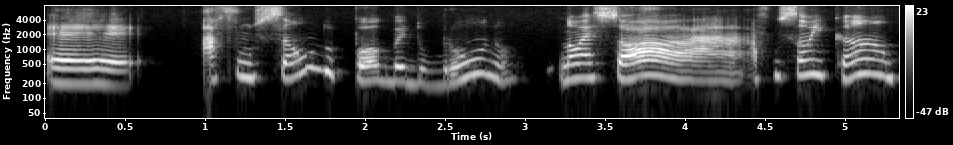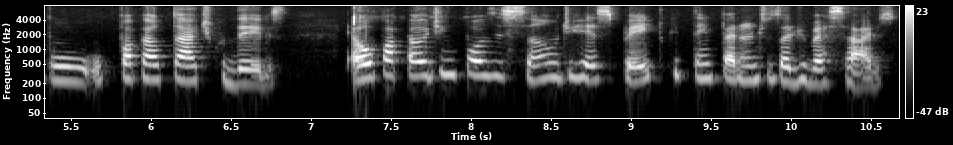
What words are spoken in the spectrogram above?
é, a função do Pogba e do Bruno não é só a, a função em campo, o papel tático deles, é o papel de imposição, de respeito que tem perante os adversários.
